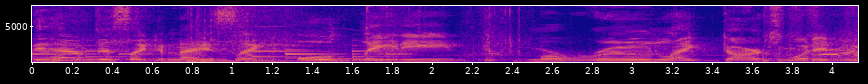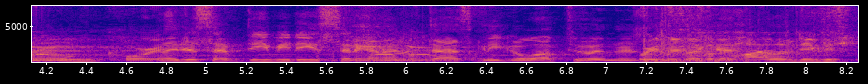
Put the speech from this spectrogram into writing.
They have just like a nice like old lady maroon like dark wooded room. Corey. And they just have DVDs sitting on a desk, and you go up to it, and there's Wait, there's like a pile of DVDs.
